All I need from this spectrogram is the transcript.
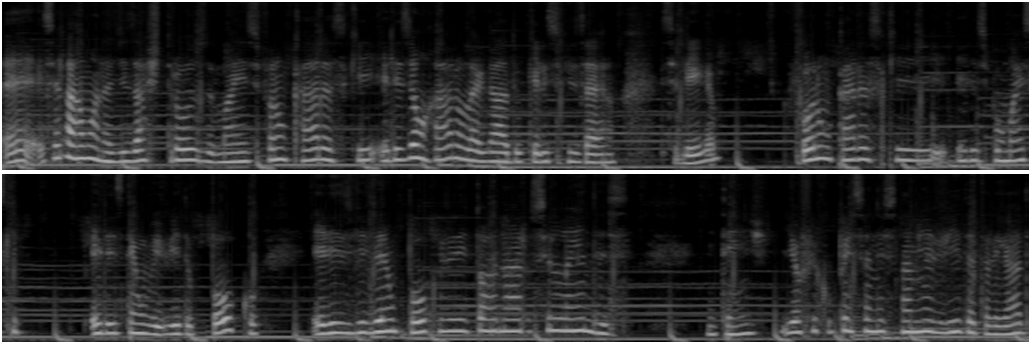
É, sei lá, mano, é desastroso, mas foram caras que eles honraram o legado que eles fizeram se liga? Foram caras que eles, por mais que eles tenham vivido pouco, eles viveram pouco e tornaram-se lendas, entende? E eu fico pensando isso na minha vida, tá ligado?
